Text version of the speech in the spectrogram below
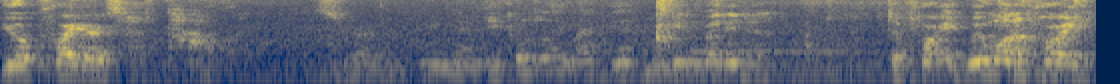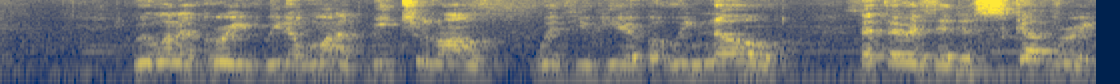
Your prayers have power. That's right. Amen. You can play, Mike. Yeah, get ready to, to pray. We want to pray. We want to agree. We don't want to be too long with you here, but we know that there is a discovery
